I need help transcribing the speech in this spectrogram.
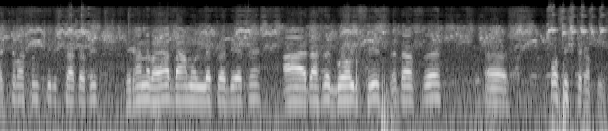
দেখতে পাচ্ছেন, তিরিশ টাকা পিস এখানে ভাইয়া দাম উল্লেখ করে দিয়েছে। আর এটা আছে গোল্ড ফিস এটা আছে পঁচিশ টাকা পিস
